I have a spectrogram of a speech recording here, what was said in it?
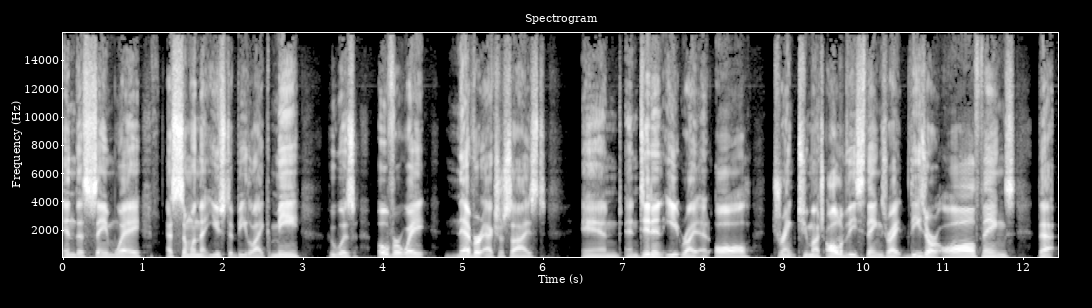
in the same way as someone that used to be like me who was overweight, never exercised and and didn't eat right at all, drank too much, all of these things, right? These are all things that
